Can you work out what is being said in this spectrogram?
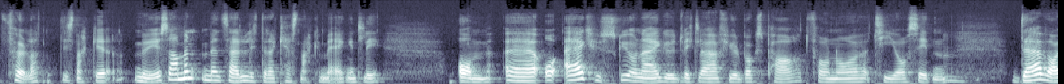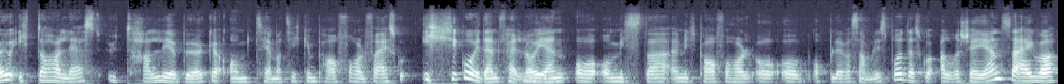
føler at de snakker mye sammen, men så er det litt det der hva snakker vi egentlig om. Eh, og jeg husker jo når jeg utvikla Fuelbox Par for nå ti år siden. Det var jo etter å ha lest utallige bøker om tematikken parforhold. For jeg skulle ikke gå i den fella igjen og, og miste mitt parforhold og, og oppleve samlivsbrudd. Det skulle aldri skje igjen. Så jeg var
